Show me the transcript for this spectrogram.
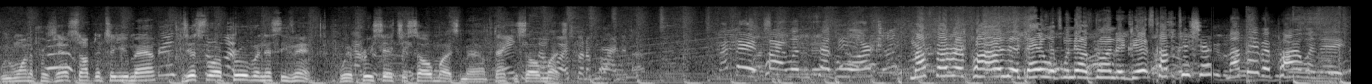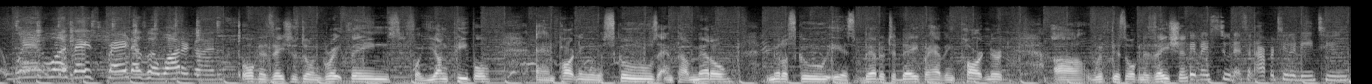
you. We want to present something to you, ma'am, just for approving this event. We appreciate you so much, ma'am. Thank, you so, much. for the partnership. My favorite part was the tug of war. My favorite part of the day was when they was doing the dance competition. My favorite part was it when was they sprayed us with water guns. Organizations doing great things for young people and partnering with the schools and Palmetto Middle School is better today for having partnered uh, with this organization. giving students an opportunity to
